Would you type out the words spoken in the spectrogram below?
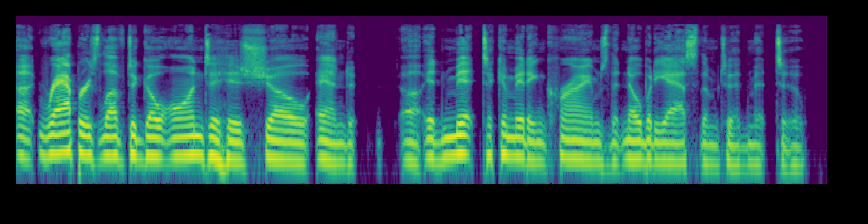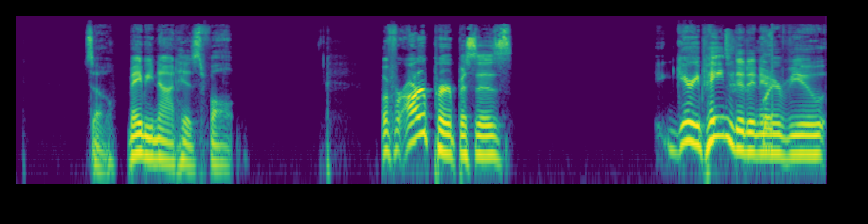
uh, rappers love to go on to his show and uh, admit to committing crimes that nobody asked them to admit to. So maybe not his fault. But for our purposes, Gary Payton did an interview,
